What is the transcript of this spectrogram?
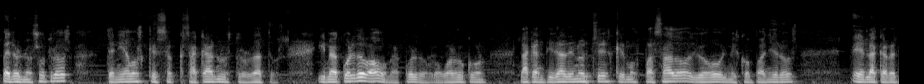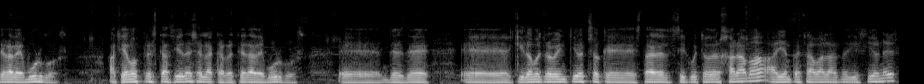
Pero nosotros teníamos que sacar nuestros datos. Y me acuerdo, vamos, me acuerdo, lo guardo con, la cantidad de noches que hemos pasado, yo y mis compañeros, en la carretera de Burgos. Hacíamos prestaciones en la carretera de Burgos, eh, desde eh, el kilómetro 28 que está en el circuito del Jarama, ahí empezaban las mediciones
